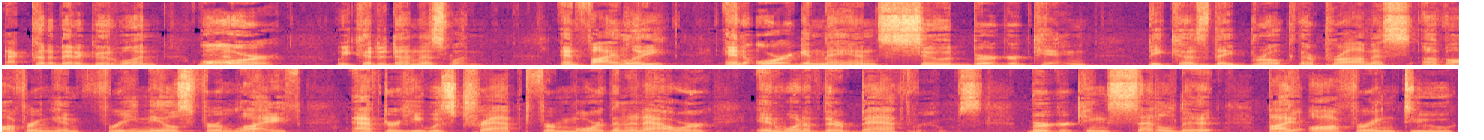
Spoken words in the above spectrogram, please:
That could have been a good one. Or we could have done this one. And finally, an Oregon man sued Burger King because they broke their promise of offering him free meals for life after he was trapped for more than an hour in one of their bathrooms. Burger King settled it by offering to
